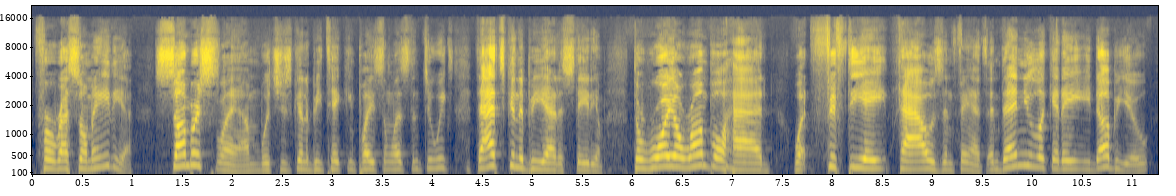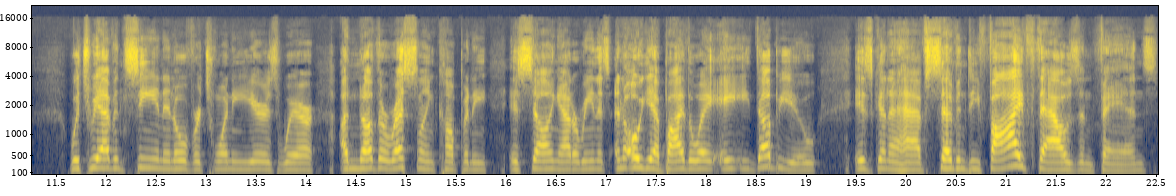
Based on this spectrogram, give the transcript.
for WrestleMania. SummerSlam, which is going to be taking place in less than two weeks, that's going to be at a stadium. The Royal Rumble had, what, 58,000 fans. And then you look at AEW, which we haven't seen in over 20 years, where another wrestling company is selling out arenas. And oh, yeah, by the way, AEW is going to have 75,000 fans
